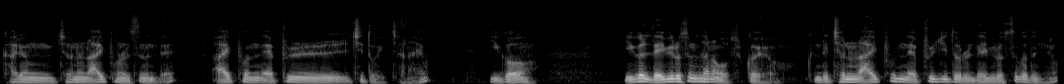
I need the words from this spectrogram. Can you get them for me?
가령 저는 아이폰을 쓰는데 아이폰 애플 지도 있잖아요. 이거 이걸 내비로 쓰는 사람 없을 거예요. 근데 저는 아이폰 애플 지도를 내비로 쓰거든요.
